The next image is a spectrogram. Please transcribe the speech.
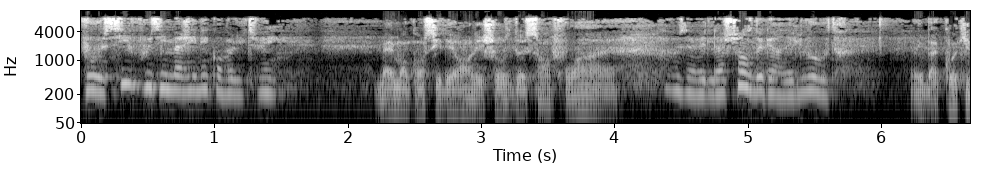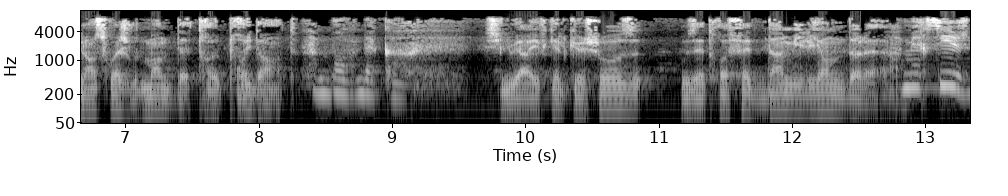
Vous aussi, vous imaginez qu'on va le tuer Même en considérant les choses de sang-froid, euh, Vous avez de la chance de garder le vôtre. eh ben, quoi qu'il en soit, je vous demande d'être prudente. Bon, d'accord. S'il lui arrive quelque chose, vous êtes refaite d'un million de dollars. Merci, je,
